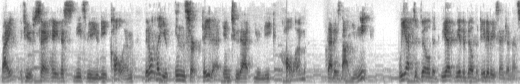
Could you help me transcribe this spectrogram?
right? If you say, hey, this needs to be a unique column, they don't let you insert data into that unique column that is not unique. We have to build it. We had, we had to build a database engine that's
